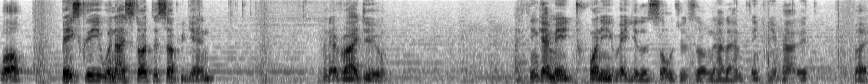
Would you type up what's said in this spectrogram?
Well, basically, when I start this up again, whenever I do, I think I made 20 regular soldiers though, now that I'm thinking about it. But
